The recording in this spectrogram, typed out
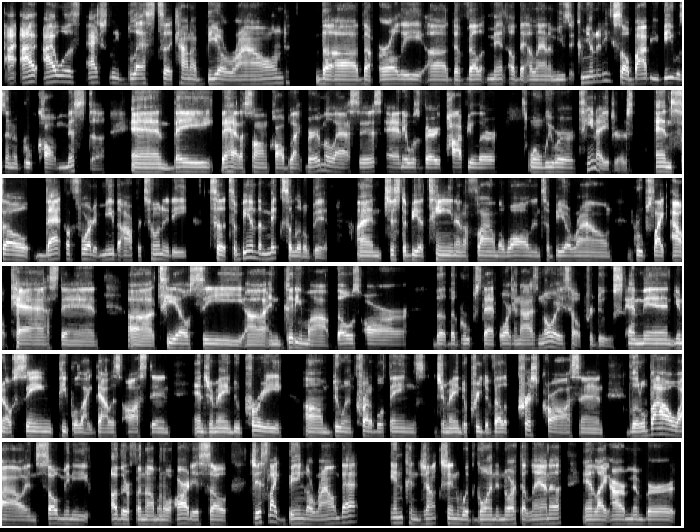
I, I, I was actually blessed to kind of be around the uh, the early uh, development of the Atlanta music community. So Bobby V was in a group called Mista, and they they had a song called Blackberry Molasses, and it was very popular when we were teenagers. And so that afforded me the opportunity to to be in the mix a little bit and just to be a teen and a fly on the wall and to be around groups like Outkast and uh, TLC uh, and Goodie Mob. Those are the the groups that Organized Noise helped produce. And then you know seeing people like Dallas Austin and Jermaine Dupri um, do incredible things. Jermaine Dupri developed Kris Kross and Little Bow Wow and so many other phenomenal artists. So just like being around that in conjunction with going to North Atlanta. And like I remember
